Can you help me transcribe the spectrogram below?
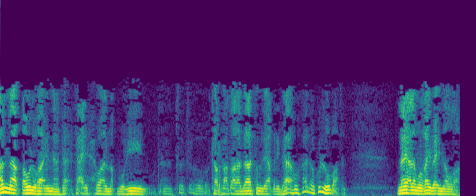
أما قولها إنها تعرف أحوال المقبولين وترفع طلباتهم لأقربائهم هذا كله باطل. لا يعلم الغيب إلا الله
